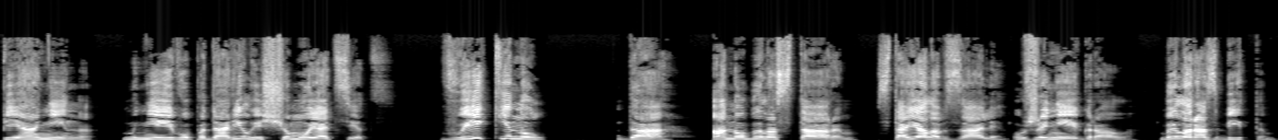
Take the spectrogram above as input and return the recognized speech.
«Пианино. Мне его подарил еще мой отец». «Выкинул?» «Да, оно было старым. Стояла в зале, уже не играла. Было разбитым.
